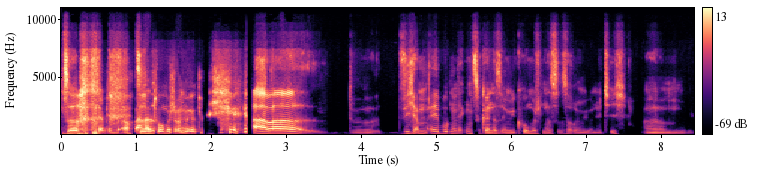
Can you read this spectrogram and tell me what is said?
So. Ich glaube, das ist auch anatomisch so. unmöglich. Aber du, sich am Ellbogen lecken zu können, ist irgendwie komisch und das ist auch irgendwie unnötig. Ähm,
